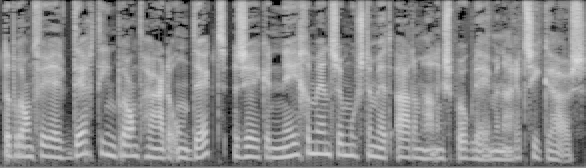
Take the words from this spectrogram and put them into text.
De brandweer heeft 13 brandhaarden ontdekt. Zeker negen mensen moesten met ademhalingsproblemen naar het ziekenhuis.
